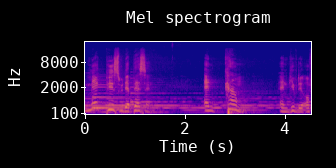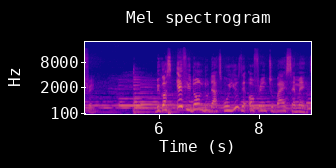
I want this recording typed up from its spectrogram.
Make peace with the person and come and give the offering. Because if you don't do that, we'll use the offering to buy cement,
